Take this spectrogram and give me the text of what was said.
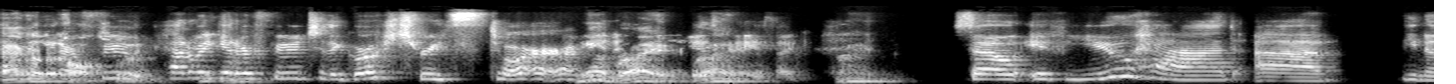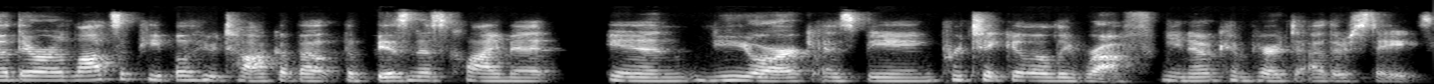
How do we get our food? How do we get our food to the grocery store? I mean, yeah, right, right, right. So if you had, uh, you know, there are lots of people who talk about the business climate in New York as being particularly rough, you know, compared to other states.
